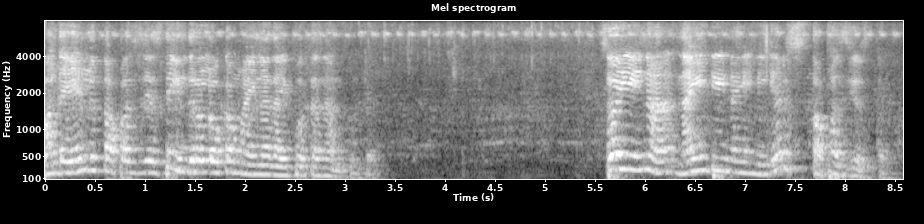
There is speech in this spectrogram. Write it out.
వంద ఏళ్ళు తపస్సు చేస్తే ఇంద్రలోకం అయినది అయిపోతుంది అనుకుంటాడు. సో ఈయన నైంటీ నైన్ ఇయర్స్ తపస్సు చేస్తాడు.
